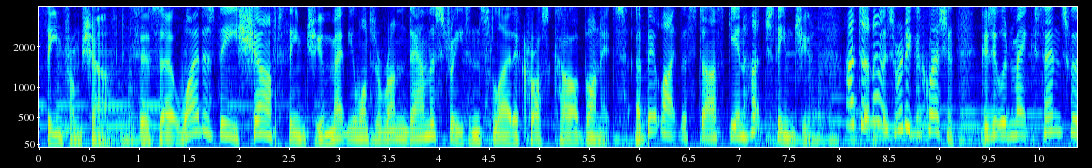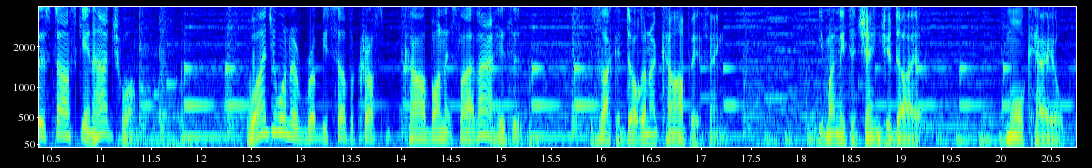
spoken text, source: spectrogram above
theme from Shaft. He says, uh, Why does the Shaft theme tune make me want to run down the street and slide across car bonnets? A bit like the Starsky and Hutch theme tune. I don't know, it's a really good question, because it would make sense with a Starsky and Hutch one. Why do you want to rub yourself across car bonnets like that? Is it? It's like a dog on a carpet thing. You might need to change your diet. More kale.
